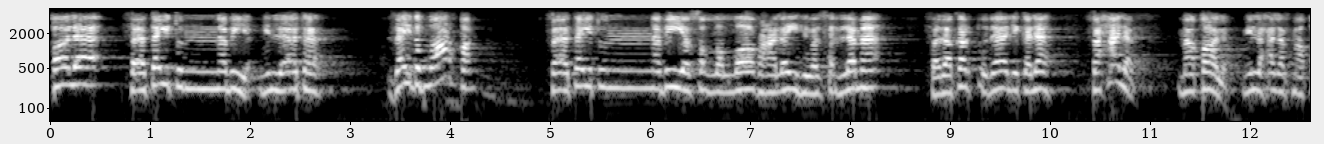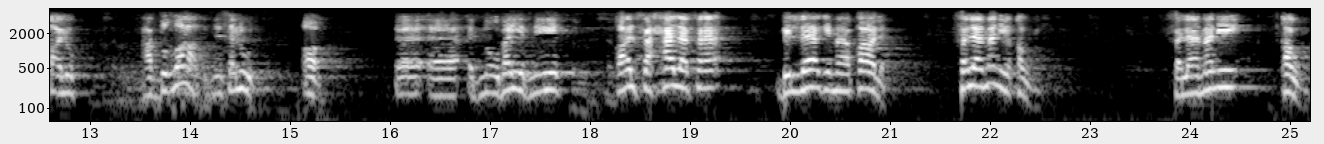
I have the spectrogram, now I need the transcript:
قال فأتيت النبي. من اللي أتى؟ زيد بن أرقم. فأتيت النبي صلى الله عليه وسلم فذكرت ذلك له فحلف. ما قال. مين اللي حلف ما قاله؟ عبد الله بن سلول. آه. آه, آه ابن أبي بن إيه؟ قال فحلف بالله ما قال. فلا مني قولي فلا مني قولي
